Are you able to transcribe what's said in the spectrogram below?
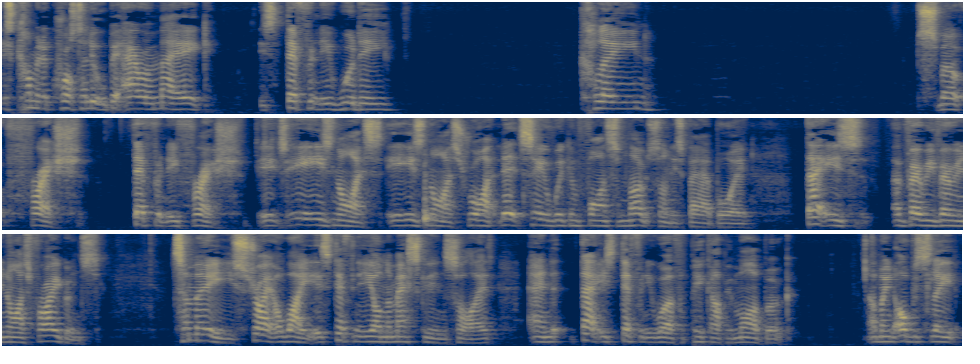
It's coming across a little bit aromatic. It's definitely woody clean, smell fresh, definitely fresh. It's, it is nice, it is nice. Right, let's see if we can find some notes on this bad boy. That is a very, very nice fragrance. To me, straight away, it's definitely on the masculine side and that is definitely worth a pick up in my book. I mean, obviously,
